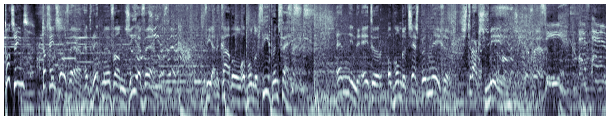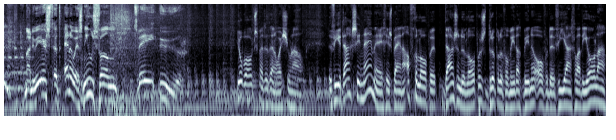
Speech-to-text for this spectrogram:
Tot ziens. Tot ziens. Tot zover het ritme van ZFM. Via de kabel op 104.5. En in de ether op 106.9. Straks meer. ZFM. Maar nu eerst het NOS nieuws van 2 uur. Jobboots met het NOS Journaal. De Vierdaagse in Nijmegen is bijna afgelopen. Duizenden lopers druppelen vanmiddag binnen over de Via Gladiola.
